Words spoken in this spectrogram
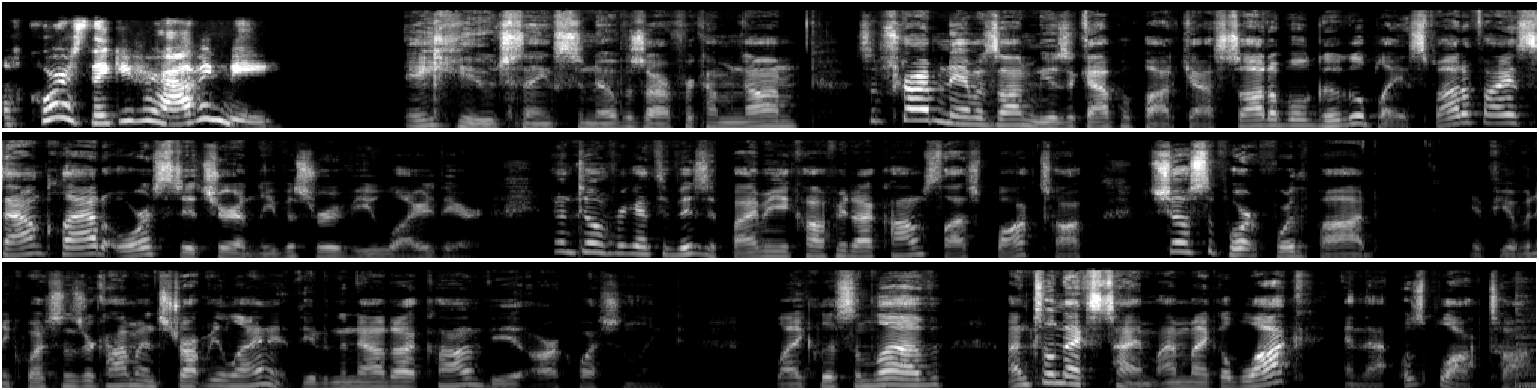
Of course. Thank you for having me. A huge thanks to NovaCzar for coming on. Subscribe on Amazon Music, Apple Podcasts, Audible, Google Play, Spotify, SoundCloud, or Stitcher, and leave us a review while you're there. And don't forget to visit buymeacoffee.com slash to show support for the pod. If you have any questions or comments, drop me a line at theaterthenow.com via our question link. Like, listen, love. Until next time, I'm Michael Block, and that was Block Talk.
